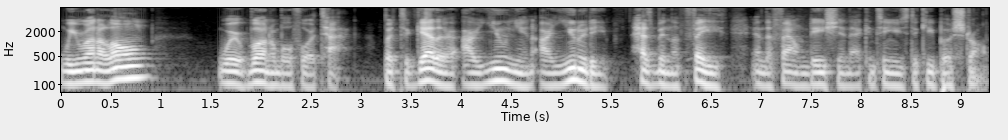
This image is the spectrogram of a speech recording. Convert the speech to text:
We run alone, we're vulnerable for attack. But together, our union, our unity has been the faith and the foundation that continues to keep us strong.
